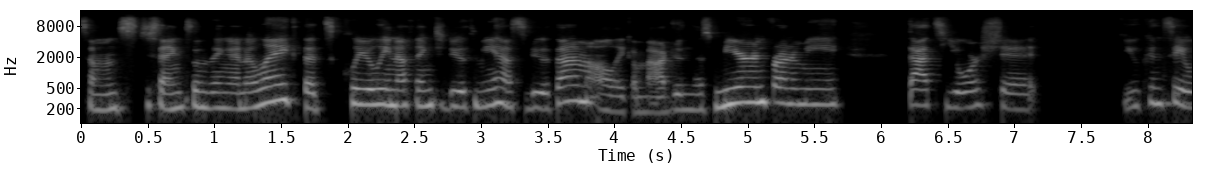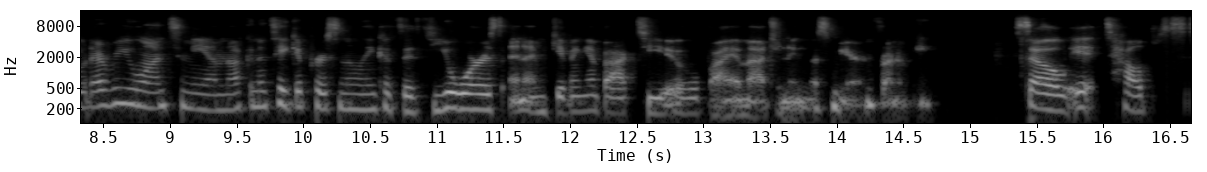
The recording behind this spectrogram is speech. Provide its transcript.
someone's saying something I don't like that's clearly nothing to do with me, has to do with them. I'll like imagine this mirror in front of me. That's your shit you can say whatever you want to me. I'm not going to take it personally because it's yours and I'm giving it back to you by imagining this mirror in front of me. So it helps.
